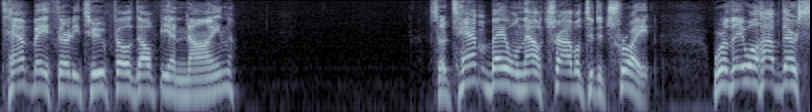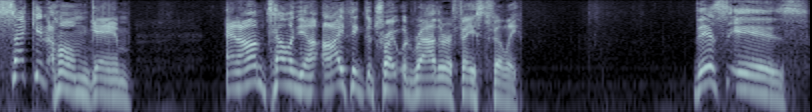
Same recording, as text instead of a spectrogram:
Tampa Bay 32, Philadelphia 9. So Tampa Bay will now travel to Detroit, where they will have their second home game. And I'm telling you, I think Detroit would rather have faced Philly. This is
